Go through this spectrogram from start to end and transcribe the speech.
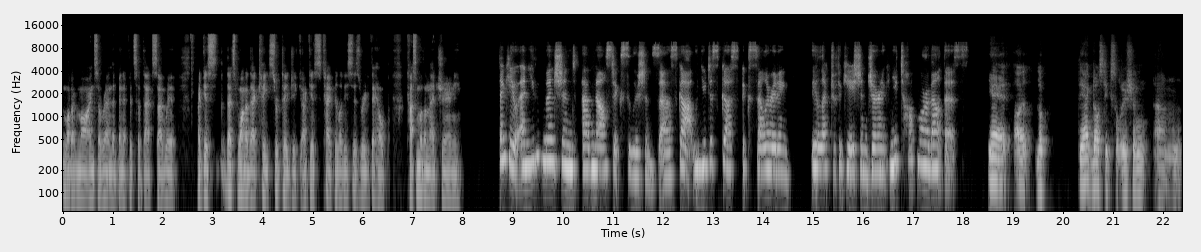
a lot of minds around the benefits of that. So we're, I guess, that's one of that key strategic, I guess, capabilities is really to help customers on that journey. Thank you. And you mentioned agnostic solutions. Uh, Scott, when you discuss accelerating the electrification journey, can you talk more about this? Yeah, uh, look, the agnostic solution um,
